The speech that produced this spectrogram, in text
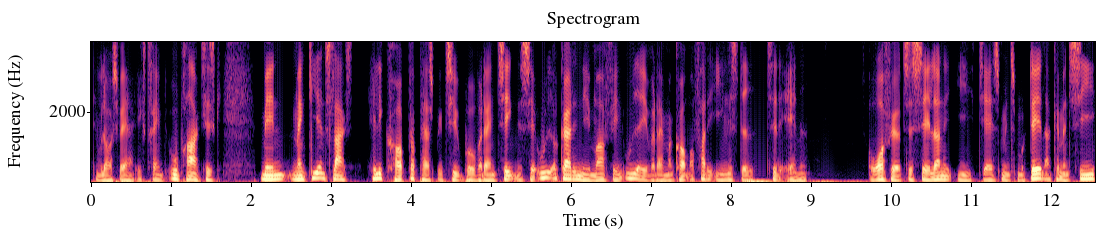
Det vil også være ekstremt upraktisk. Men man giver en slags helikopterperspektiv på, hvordan tingene ser ud, og gør det nemmere at finde ud af, hvordan man kommer fra det ene sted til det andet. Overført til cellerne i Jasmins modeller kan man sige,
